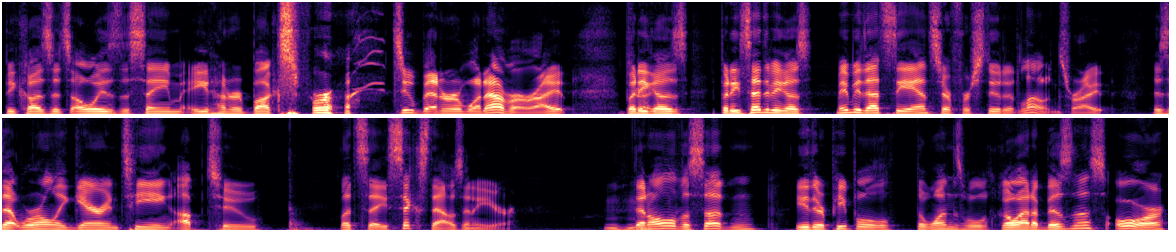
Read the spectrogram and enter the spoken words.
because it's always the same 800 bucks for a two bedroom whatever, right? But he goes, but he said to me, he goes, maybe that's the answer for student loans, right? Is that we're only guaranteeing up to, let's say, 6,000 a year. Mm-hmm. Then all of a sudden, either people, the ones will go out of business, or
